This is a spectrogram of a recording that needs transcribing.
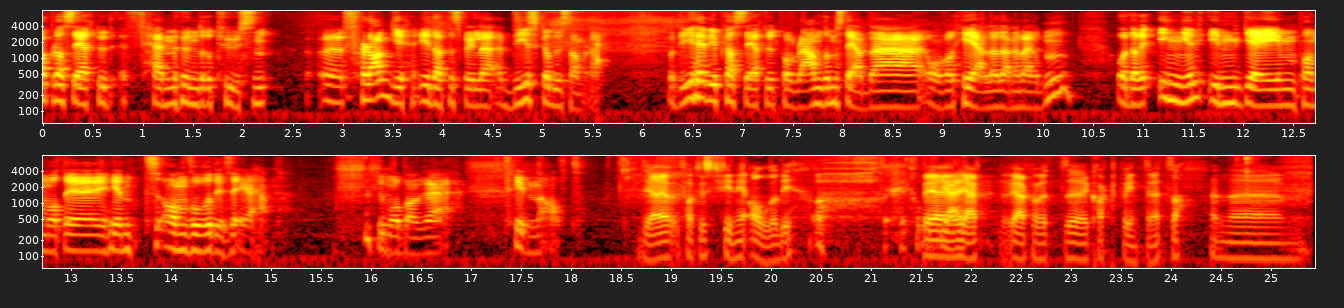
har plassert ut 500 000 flagg i dette spillet. De skal du samle. Og de har vi plassert ut på random steder over hele denne verden. Og det er ingen in game på en måte hint om hvor disse er hen. Du må bare finne alt. De har jeg faktisk funnet alle de. Oh, Ved hjelp, hjelp av et uh, kart på internett, da. Men uh...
